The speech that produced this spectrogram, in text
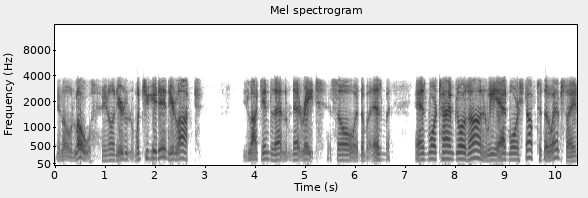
you know, low. You know, you're once you get in, you're locked. You're locked into that that rate. So as as more time goes on and we add more stuff to the website,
